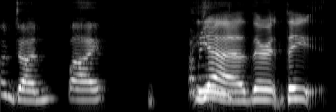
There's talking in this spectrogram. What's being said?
I'm done. Bye. I mean, yeah, they're they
